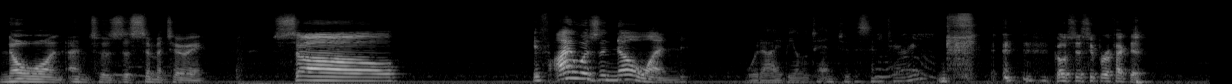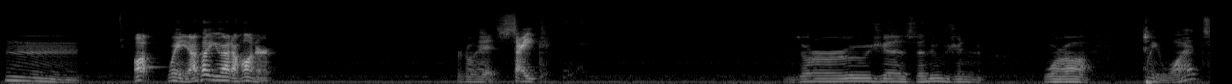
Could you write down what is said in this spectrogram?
No one enters the cemetery. So, if I was a no one, would I be able to enter the cemetery? Ghost is super effective. Hmm. Oh, wait, I thought you had a Haunter. Critical hit. Psych. Zorua's illusion wore off. Wait, what?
